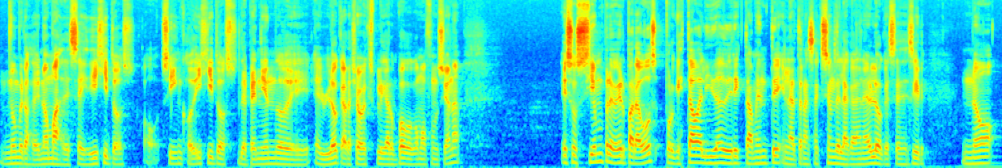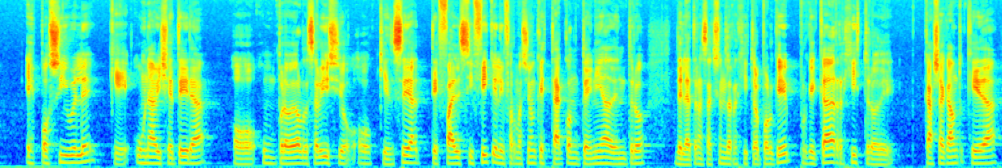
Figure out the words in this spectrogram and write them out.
números de no más de 6 dígitos o 5 dígitos, dependiendo del bloque. Ahora yo voy a explicar un poco cómo funciona. Eso siempre ver para vos porque está validado directamente en la transacción de la cadena de bloques. Es decir, no es posible que una billetera o un proveedor de servicio o quien sea te falsifique la información que está contenida dentro de la transacción de registro. ¿Por qué? Porque cada registro de cash account queda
